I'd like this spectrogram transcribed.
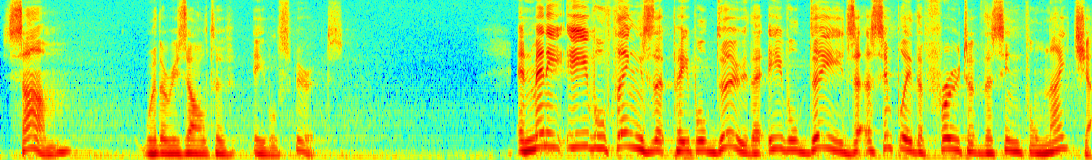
Some were the result of evil spirits. And many evil things that people do, the evil deeds, are simply the fruit of the sinful nature,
